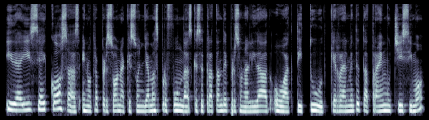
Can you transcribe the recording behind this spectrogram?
Y de ahí si hay cosas en otra persona que son ya más profundas, que se tratan de personalidad o actitud, que realmente te atraen muchísimo,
